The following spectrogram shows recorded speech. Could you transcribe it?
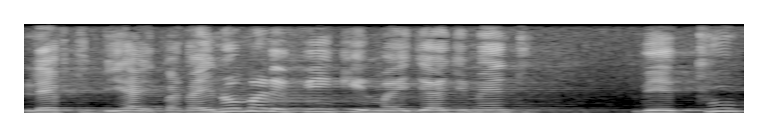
left behind, but I normally think in my judgment, they took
